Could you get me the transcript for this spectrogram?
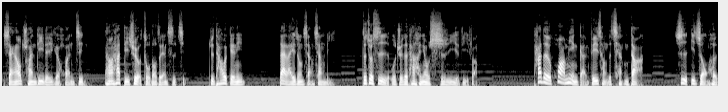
想要传递的一个环境，然后他的确有做到这件事情，就是他会给你带来一种想象力，这就是我觉得他很有诗意的地方。它的画面感非常的强大，是一种很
